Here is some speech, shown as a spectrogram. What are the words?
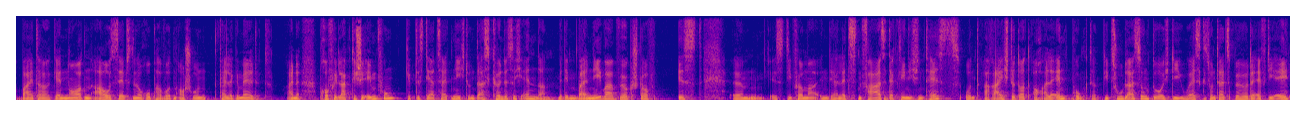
weiter gen Norden aus. Selbst in Europa wurden auch schon Fälle gemeldet. Eine prophylaktische Impfung gibt es derzeit nicht und das könnte sich ändern. Mit dem Valneva-Wirkstoff ist, ähm, ist die Firma in der letzten Phase der klinischen Tests und erreichte dort auch alle Endpunkte. Die Zulassung durch die US-Gesundheitsbehörde FDA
